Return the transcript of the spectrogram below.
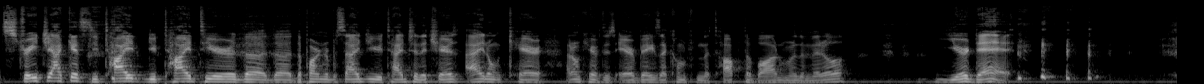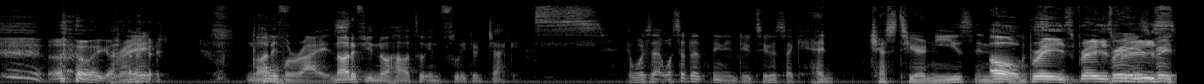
straight jackets you tied you tied to your the, the the partner beside you, you tied to the chairs. I don't care. I don't care if there's airbags that come from the top, the bottom, or the middle. You're dead, oh my god. right? Not if, not if you know how to inflate your jackets. and what's that? What's that other thing they do too? It's like head chest to your knees and Oh, looks- brace. brace, brace.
